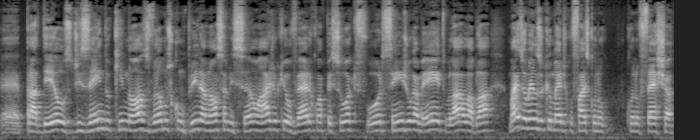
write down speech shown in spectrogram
é, para Deus, dizendo que nós vamos cumprir a nossa missão, haja o que houver com a pessoa que for, sem julgamento, blá blá blá. Mais ou menos o que o médico faz quando, quando fecha,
